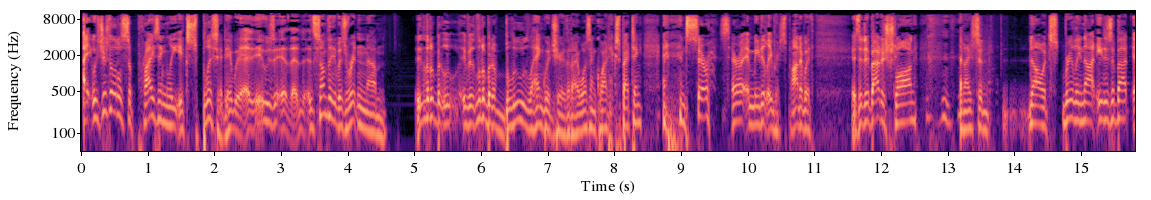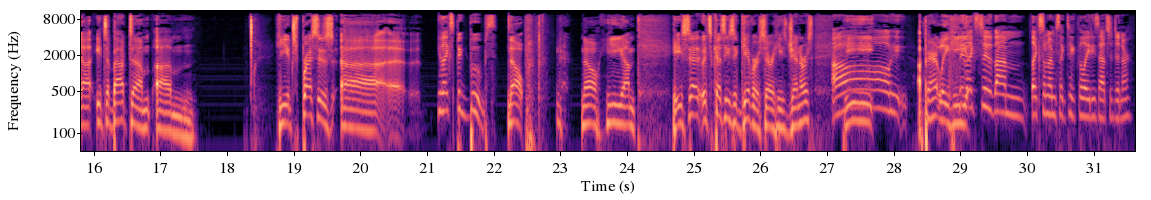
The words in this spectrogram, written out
it was just a little surprisingly explicit. It, it was uh, something that was written um, a little bit it was a little bit of blue language here that I wasn't quite expecting. And Sarah Sarah immediately responded with, "Is it about a schlong?" And I said, "No, it's really not. It is about uh, it's about um, um, he expresses uh, He likes big boobs. no, no. He um, he said it's because he's a giver, Sarah. He's generous. Oh, he, He apparently he, he likes to um like sometimes like take the ladies out to dinner.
